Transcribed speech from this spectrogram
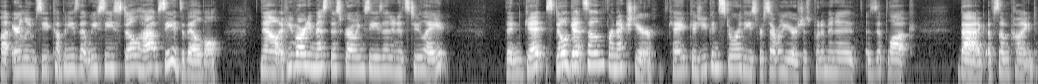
uh, heirloom seed companies that we see still have seeds available. Now, if you've already missed this growing season and it's too late, then get still get some for next year, okay? Because you can store these for several years. Just put them in a, a Ziploc bag of some kind.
